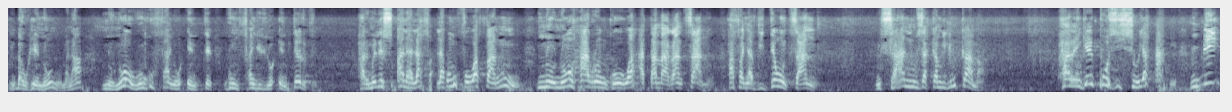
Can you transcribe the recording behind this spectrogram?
Mbauhe nono mana nono wongufanyo ente ngumfanyilio interview le suala la, humfo wa fanu. Nono harongowa hatamara nsano hafanya video nsano nsanu za kamili mkama. Harenge position ya hahe mbi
